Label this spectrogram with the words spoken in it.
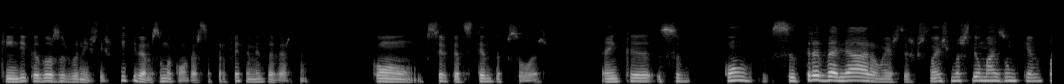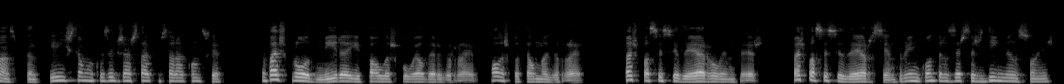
Que indicadores urbanísticos? E tivemos uma conversa perfeitamente aberta com cerca de 70 pessoas em que se, com, se trabalharam estas questões, mas se deu mais um pequeno passo. Portanto, isto é uma coisa que já está a começar a acontecer. Vais para o Admira e falas com o Helder Guerreiro, falas com a Telma Guerreiro, vais para a CCDR Alentejo, vais para a CCDR Centro e encontras estas dimensões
